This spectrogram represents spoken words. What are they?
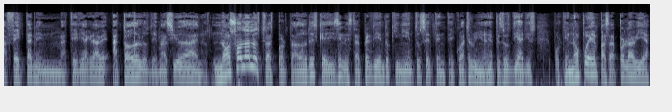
afectan en materia grave a todos los demás ciudadanos, no solo a los transportadores que dicen estar perdiendo 574 millones de pesos diarios porque no pueden pasar por la vía,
